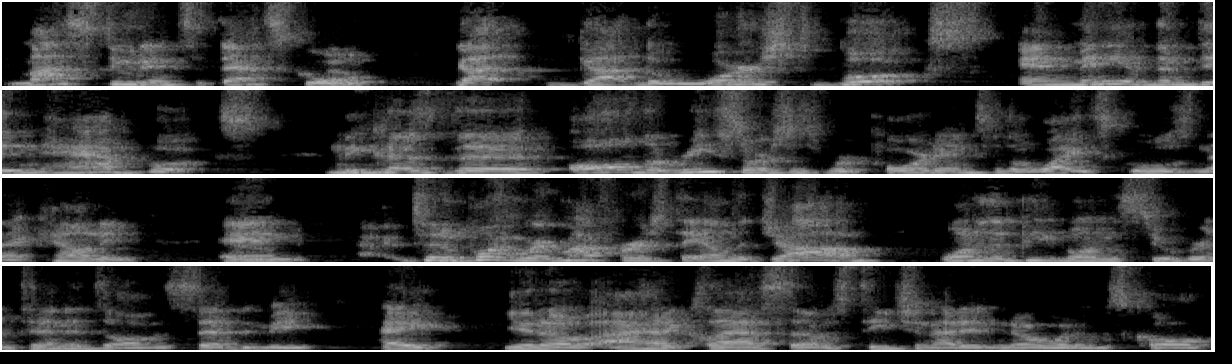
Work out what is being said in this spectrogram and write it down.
My students at that school yeah. got got the worst books, and many of them didn't have books mm-hmm. because the all the resources were poured into the white schools in that county, and yeah. to the point where my first day on the job, one of the people in the superintendent's office said to me, "Hey, you know, I had a class that I was teaching, I didn't know what it was called."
